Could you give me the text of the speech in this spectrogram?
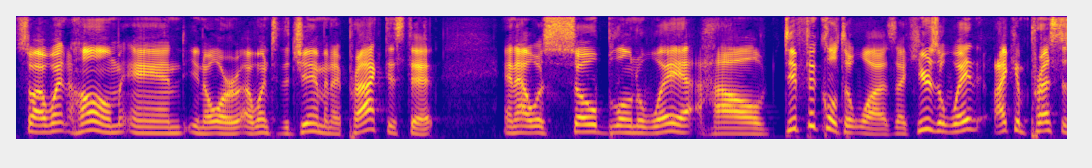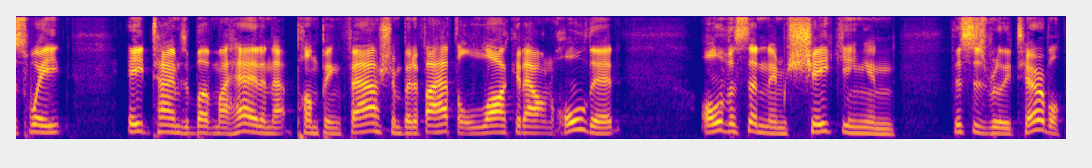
So I went home and, you know, or I went to the gym and I practiced it and I was so blown away at how difficult it was. Like here's a way I can press this weight 8 times above my head in that pumping fashion, but if I have to lock it out and hold it, all of a sudden I'm shaking and this is really terrible.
